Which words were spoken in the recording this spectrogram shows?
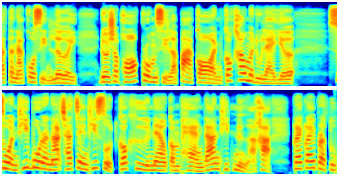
รัตนโกสินทร์เลย โดยเฉพาะกรมศิลปากรก็เข้ามาดูแลเยอะ ส่วนที่บูรณะชัดเจนที่สุดก็คือแนวกำแพงด้านทิศเหนือค่ะ ใกล้ๆประตู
